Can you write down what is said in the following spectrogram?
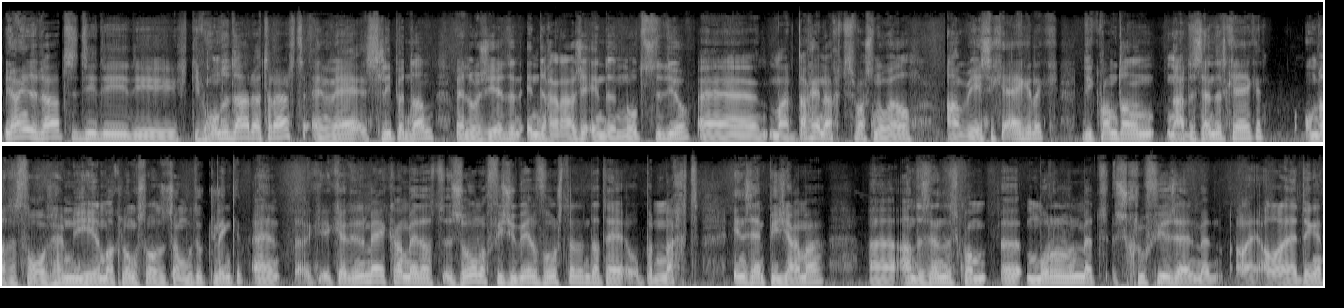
Ja, inderdaad. Die, die, die, die woonden daar uiteraard. En wij sliepen dan, wij logeerden in de garage, in de noodstudio. Uh, maar dag en nacht was Noël aanwezig eigenlijk. Die kwam dan naar de zender kijken omdat het volgens hem niet helemaal klonk zoals het zou moeten klinken. En ik herinner mij, ik kan mij dat zo nog visueel voorstellen... dat hij op een nacht in zijn pyjama uh, aan de zenders kwam uh, morrelen met schroefjes en met allerlei dingen.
